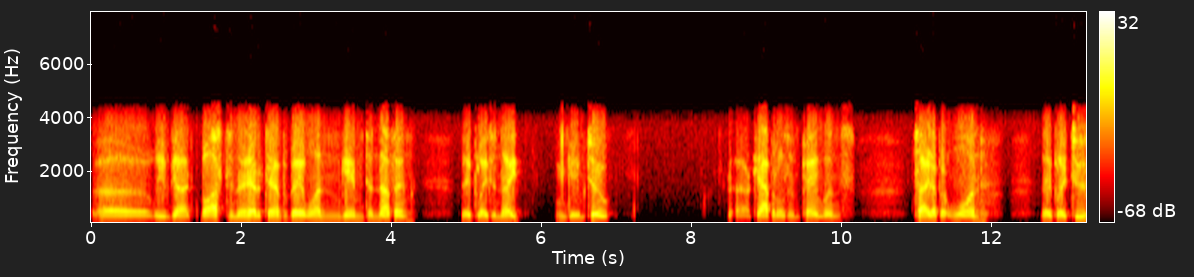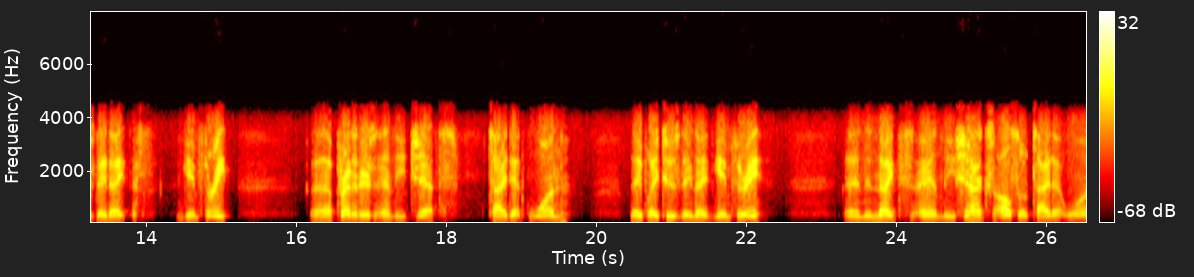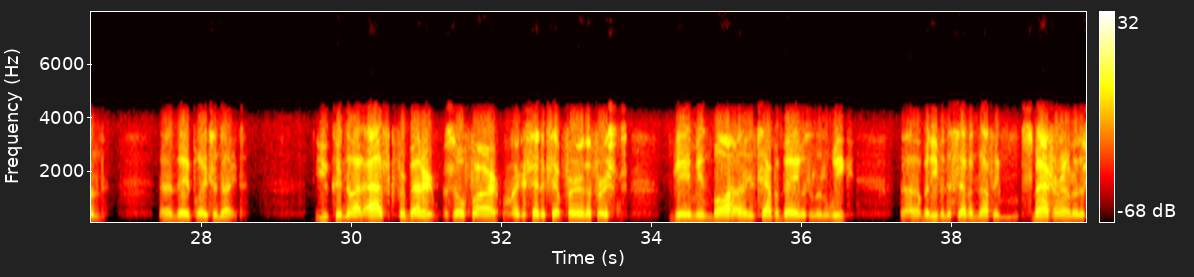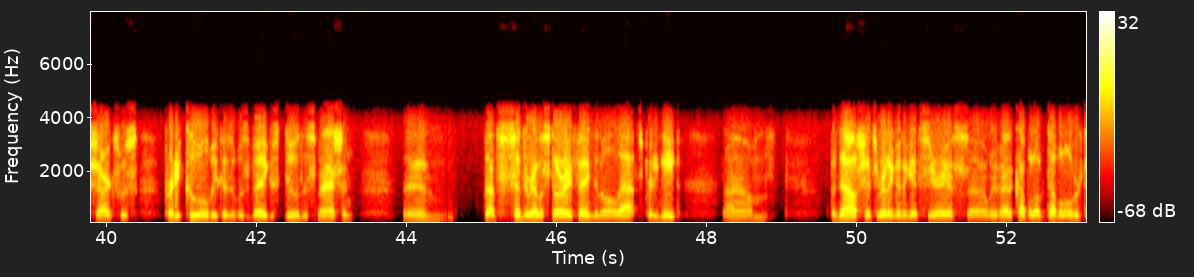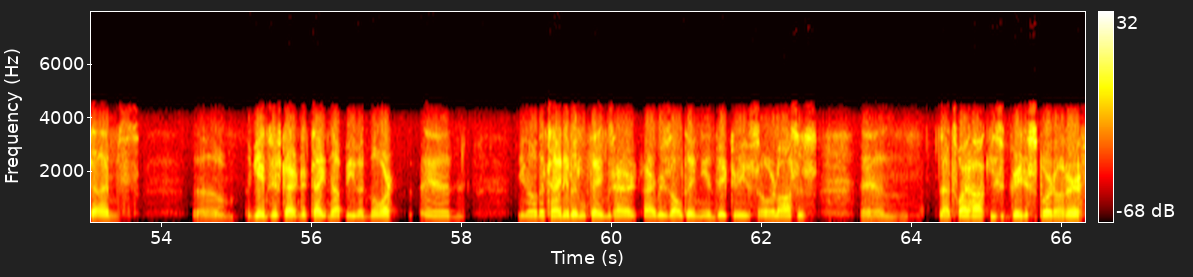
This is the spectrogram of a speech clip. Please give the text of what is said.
uh, we've got Boston ahead of Tampa Bay one game to nothing. They play tonight in game two. Uh, Capitals and Penguins tied up at one. They play Tuesday night, in game three. Uh, Predators and the Jets tied at one. They play Tuesday night, game three. And the Knights and the Sharks also tied at one, and they play tonight. You could not ask for better so far. Like I said, except for the first game in Baja in Tampa Bay was a little weak, uh, but even the seven nothing smash around of the Sharks was pretty cool because it was Vegas doing the smashing, and that's Cinderella story thing and all that. It's pretty neat. Um, but now shit's really going to get serious. Uh, we've had a couple of double overtimes. Um, the games are starting to tighten up even more, and you know the tiny little things are are resulting in victories or losses, and that's why hockey's the greatest sport on earth.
